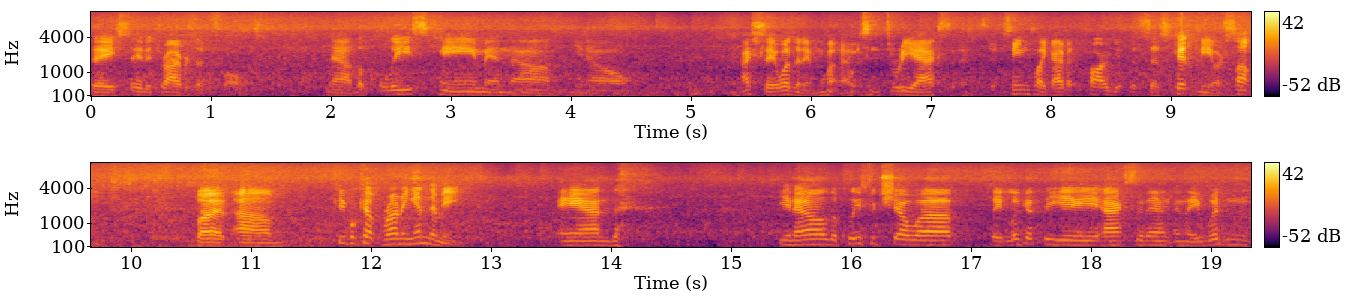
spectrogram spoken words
they say the driver's at fault. Now the police came and um, you know, actually I wasn't in one. I was in three accidents. It seems like I have a target that says hit me or something, but um, people kept running into me and, you know, the police would show up, they'd look at the accident, and they wouldn't,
